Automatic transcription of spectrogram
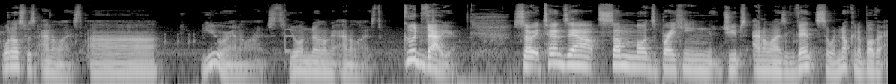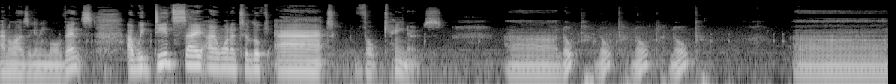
What else was analyzed? Uh, you were analyzed. You're no longer analyzed. Good value. So it turns out some mods breaking dupes analyzing vents, so we're not going to bother analyzing any more vents. Uh, we did say I wanted to look at volcanoes. Uh, nope, nope, nope, nope. Uh,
